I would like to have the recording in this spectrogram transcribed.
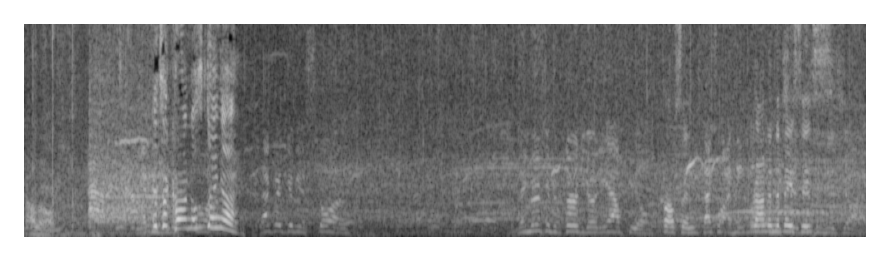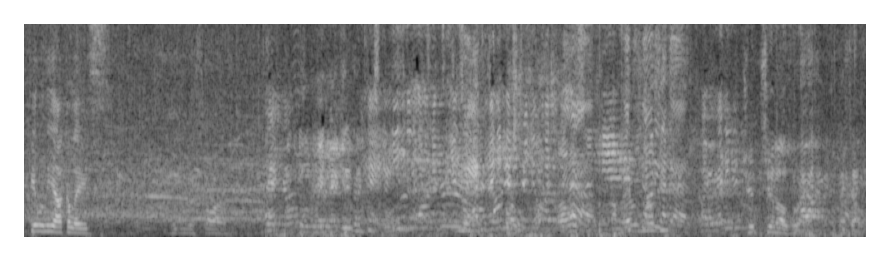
foul off. It's a Cardinals dinger. That could give you a star. They moved him to third to go to the outfield. Carlson That's why I hate Nolan. Rounding the you're gonna keep scoring. He's gonna what tell her.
